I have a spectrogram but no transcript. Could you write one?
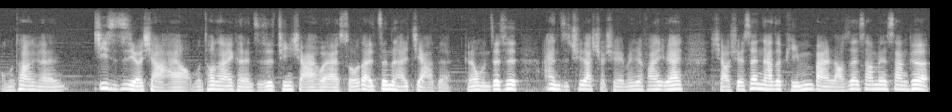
我们通常可能即使自己有小孩哦，我们通常也可能只是听小孩回来说，到底真的还是假的？可能我们这次案子去到小学里面，就发现原来小学生拿着平板，老师在上面上课，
